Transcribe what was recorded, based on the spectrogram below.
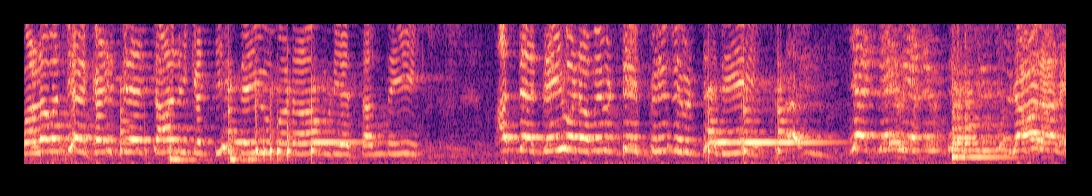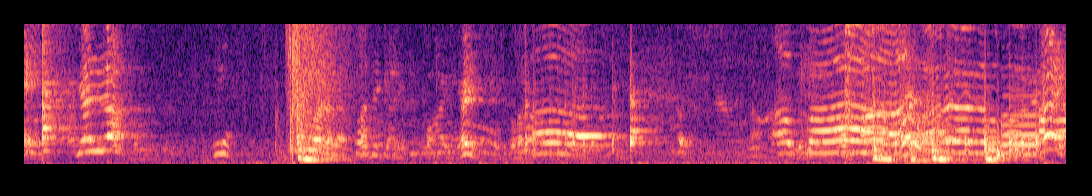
பலவந்தியார் கடித்திலே தாலி கட்டிய தெய்வமடா அவருடைய தந்தை. அந்த தெய்வம் நம்மை விட்டு பிரிந்து விட்டது. என் தெய்வம் என்னை விட்டு. யாராலே? எல்லாம். அப்பா. ஏய்,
